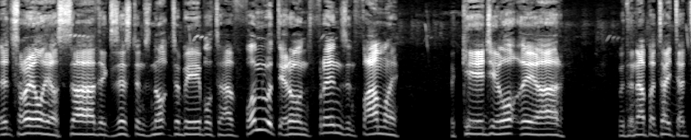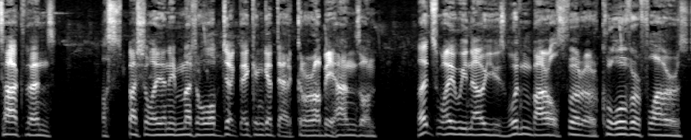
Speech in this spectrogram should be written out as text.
It's really a sad existence not to be able to have fun with your own friends and family. A cagey lot they are, with an appetite to attack things, especially any metal object they can get their grubby hands on. That's why we now use wooden barrels for our clover flowers.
